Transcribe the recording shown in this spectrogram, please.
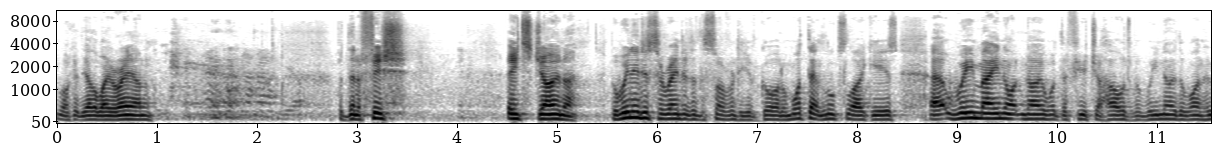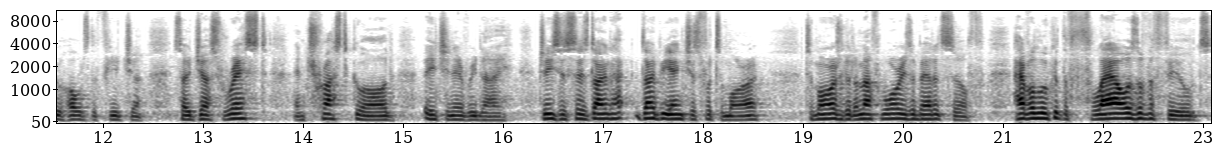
like it the other way around. but then a fish eats Jonah. But we need to surrender to the sovereignty of God. And what that looks like is uh, we may not know what the future holds, but we know the one who holds the future. So just rest and trust God each and every day. Jesus says, don't, don't be anxious for tomorrow. Tomorrow's got enough worries about itself. Have a look at the flowers of the fields.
